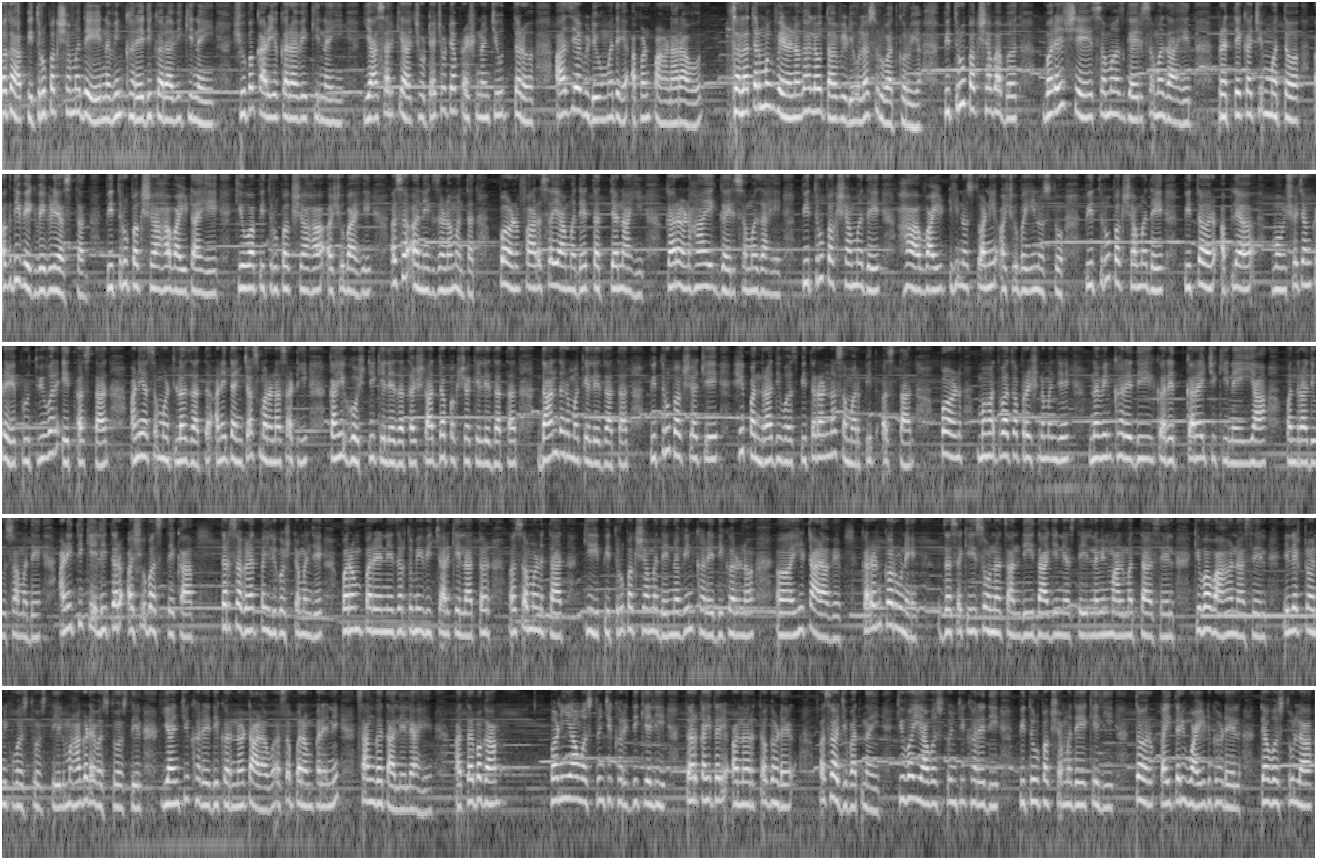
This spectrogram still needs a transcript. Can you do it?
बघा पितृपक्षामध्ये नवीन खरेदी करावी की नाही शुभ कार्य करावे की नाही यासारख्या छोट्या छोट्या प्रश्नांची उत्तरं आज या व्हिडिओमध्ये आपण पाहणार आहोत. चला तर मग वेळ न घालवता व्हिडिओला सुरुवात करूया. पितृपक्षाबाबत बरेचसे समज गैरसमज आहेत. प्रत्येकाची मतं अगदी वेगवेगळी असतात. पितृपक्ष हा वाईट आहे किंवा पितृपक्ष हा अशुभ आहे असं अनेक जण म्हणतात. पण फारसं यामध्ये तथ्य नाही. कारण हा एक गैरसमज आहे. पितृपक्षामध्ये हा वाईटही नसतो आणि अशुभही नसतो. पितृपक्षामध्ये पितर आपल्या वंशजांकडे पृथ्वीवर येत असतात आणि असं म्हटलं जातं आणि त्यांच्या स्मरणासाठी काही गोष्टी केल्या जातात. श्राद्ध पक्ष केले जातात दानधर्म केले जातात. पितृपक्षाचे हे पंधरा दिवस पितरांना समर्पित असतात. पण महत्त्वाचा प्रश्न म्हणजे नवीन खरेदी करे करायची की नाही या पंधरा दिवसामध्ये? आणि ती केली तर अशुभ असते का? तर सगळ्यात पहिली गोष्ट म्हणजे परंपरेने जर तुम्ही विचार केला तर असं म्हणतात की पितृपक्षामध्ये नवीन खरेदी करणं ही टाळावे. कारण करू नये जसं की सोनं चांदी दागिने असतील नवीन मालमत्ता असेल किंवा वाहन असेल इलेक्ट्रॉनिक वस्तू असतील महागड्या वस्तू असतील यांची खरेदी करणं टाळावं असं परंपरेने सांगत आलेले आहे. आता बघा पण या वस्तूंची खरेदी केली तर काहीतरी अनर्थ घडेल असं अजिबात नाही. किंवा या वस्तूंची खरेदी पितृपक्षामध्ये केली तर काहीतरी वाईट घडेल त्या वस्तूला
